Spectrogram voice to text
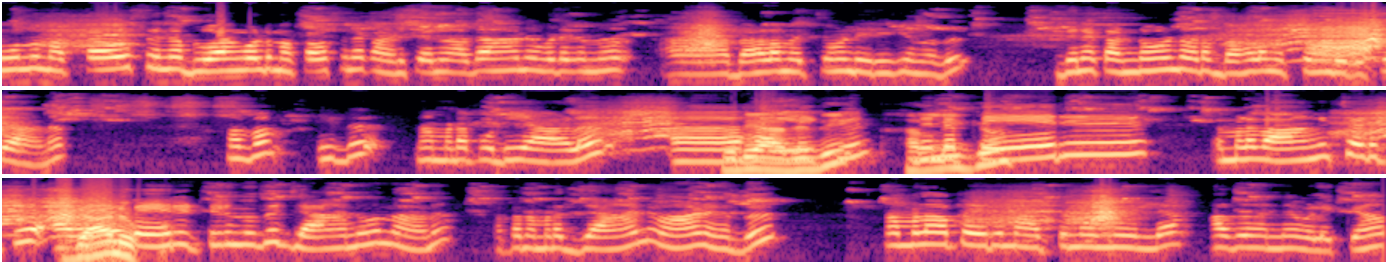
മൂന്ന് മക്കാവസിനെ ബ്ലൂ ആൻഡ് ഗോൾഡ് മക്കാവസിനെ കാണിച്ചായിരുന്നു അതാണ് ഇവിടെ നിന്ന് ബഹളം വെച്ചുകൊണ്ടിരിക്കുന്നത്. ഇതിനെ കണ്ടുകൊണ്ട് അവിടെ ബഹളം വെച്ചുകൊണ്ടിരിക്കുകയാണ്. അപ്പം ഇത് നമ്മുടെ പുതിയ ആൾ. ഇതിന്റെ പേര് നമ്മൾ വാങ്ങിച്ചെടുത്ത്. അവരുടെ പേരിട്ടിരുന്നത് ജാനു എന്നാണ്. അപ്പൊ നമ്മുടെ ജാനു ആണ് ഇത് നമ്മൾ ആ പേര് മാറ്റുന്നൊന്നുമില്ല അത് തന്നെ വിളിക്കാം.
